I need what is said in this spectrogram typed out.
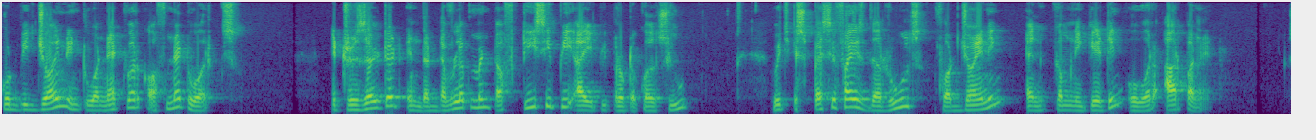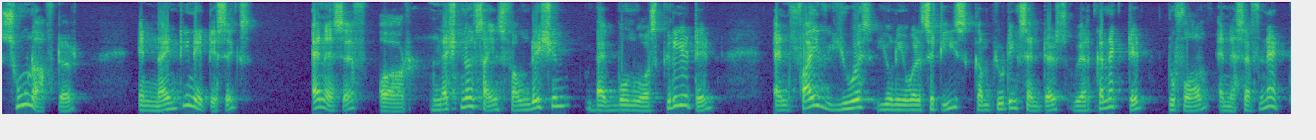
could be joined into a network of networks. It resulted in the development of TCP IP protocol suite which specifies the rules for joining and communicating over ARPANET. Soon after, in 1986, NSF or National Science Foundation backbone was created and five US universities computing centers were connected to form NSFNet.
